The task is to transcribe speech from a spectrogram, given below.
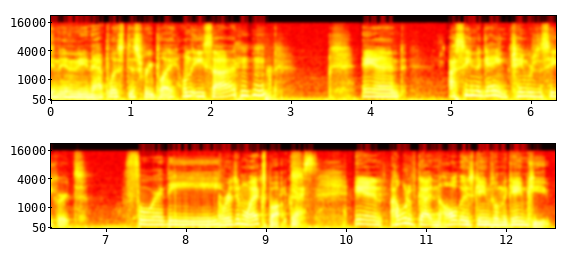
in Indianapolis, Disc Replay on the east side, mm-hmm. and I seen the game Chambers of Secrets, For the original Xbox. yes, and I would have gotten all those games on the GameCube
